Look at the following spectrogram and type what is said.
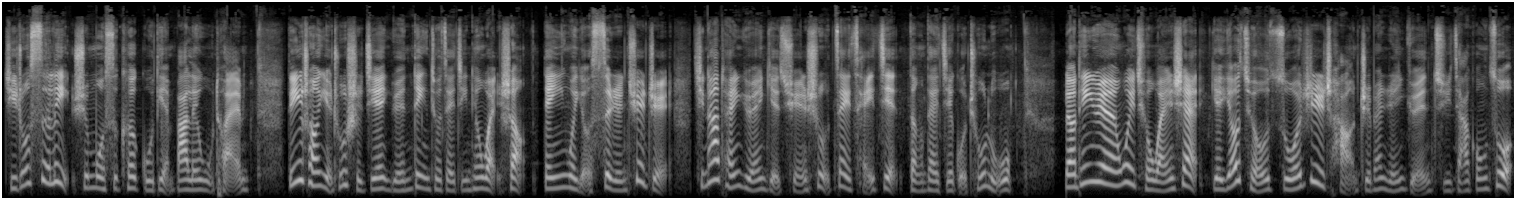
其中四例是莫斯科古典芭蕾舞团。第一场演出时间原定就在今天晚上，但因为有四人确诊，其他团员也全数在裁剪，等待结果出炉。两厅院为求完善，也要求昨日场值班人员居家工作，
